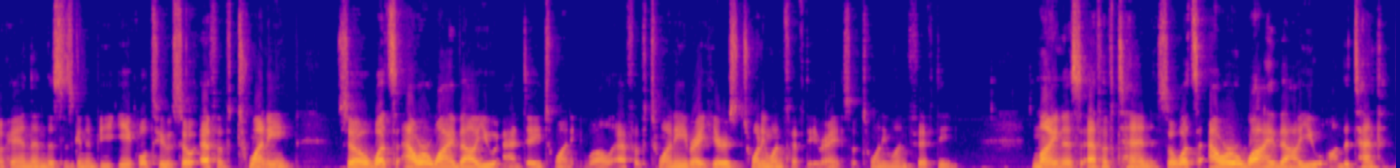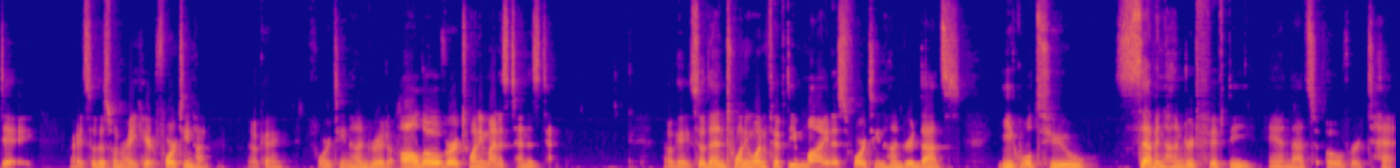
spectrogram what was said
Okay, and then this is going to be equal to, so f of 20, so what's our y value at day 20? Well, f of 20 right here is 2150, right? So 2150 minus f of 10. So what's our y value on the 10th day, right? So this one right here, 1400 okay? 1400 all over 20 minus 10 is 10. Okay, so then 2150 minus 1400, that's equal to 750, and that's over 10.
